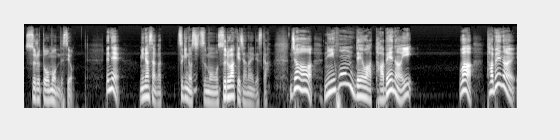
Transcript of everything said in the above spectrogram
すると思うんですよ。でね皆さんが次の質問をするわけじゃないですか。じゃあ日本では食べないは食べない。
